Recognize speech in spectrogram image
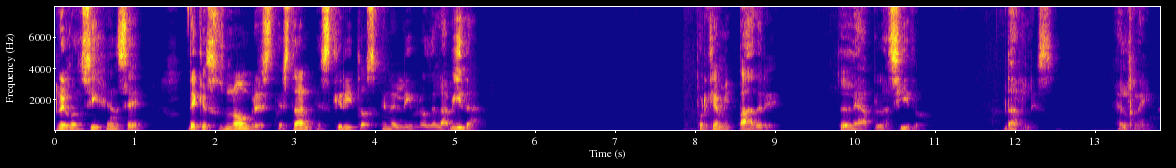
regoncíjense de que sus nombres están escritos en el libro de la vida. Porque a mi Padre le ha placido darles el reino.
